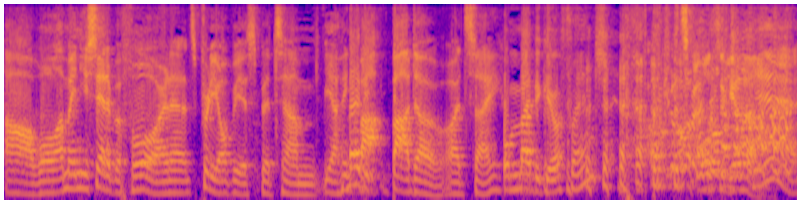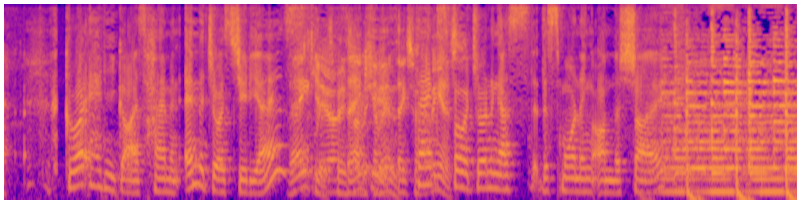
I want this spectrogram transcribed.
Oh well, I mean, you said it before, and it's pretty obvious. But um, yeah, I think Maybe- Bar- Bardot, I'd say. or maybe girlfriend. All together. Yeah. Great having you guys home and in the Joy Studios. Thank you. It's been fun Thank you. Thanks for having Thanks for joining us this morning on the show.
